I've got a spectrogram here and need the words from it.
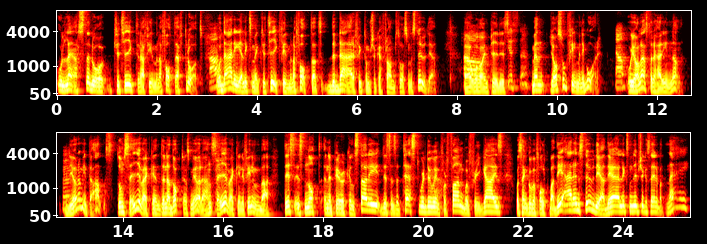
och läste då kritik den här filmen har fått efteråt. Och där är liksom en kritik filmen har fått. Att det där fick de försöka framstå som en studie. eh, Och vara empirisk. Men jag såg filmen igår. Ja. Och jag läste det här innan. Men det gör de inte alls. De säger verkligen, den där doktorn som gör det, han säger verkligen i filmen bara This is not an empirical study, this is a test we're doing for fun, we're free guys. Och sen kommer folk bara, det är en studie. Det är liksom, de försöker säga det, bara, nej.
